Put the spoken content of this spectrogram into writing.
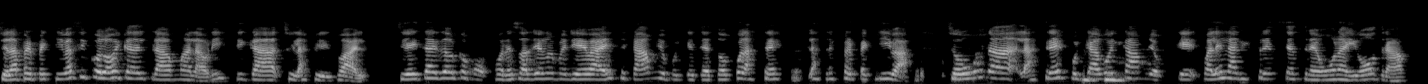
la perspectiva psicológica del trauma, la holística y la espiritual. Sí, ahí está como, por eso Adriano me lleva a este cambio, porque te toco las tres, las tres perspectivas. Son una, las tres, porque hago el cambio? ¿Qué, ¿Cuál es la diferencia entre una y otra?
